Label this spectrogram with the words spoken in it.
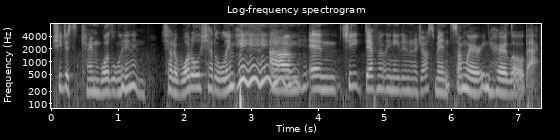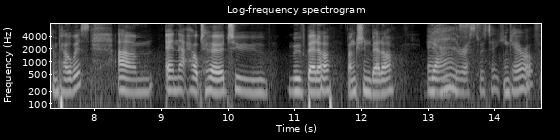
She just came waddling in and she had a waddle, she had a limp, um, and she definitely needed an adjustment somewhere in her lower back and pelvis, um, and that helped her to move better, function better, and Yes. the rest was taken care of.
